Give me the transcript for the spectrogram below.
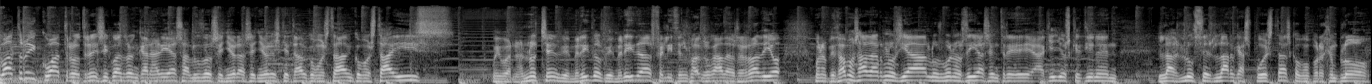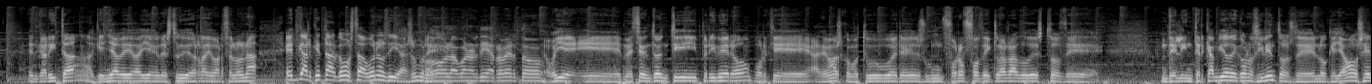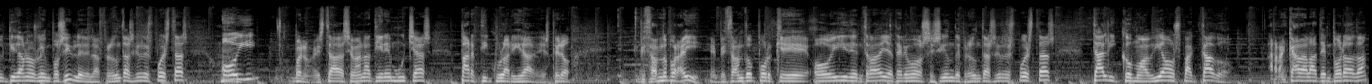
4 y 4, 3 y 4 en Canarias. Saludos, señoras, señores, ¿qué tal? ¿Cómo están? ¿Cómo estáis? Muy buenas noches, bienvenidos, bienvenidas, felices madrugadas de radio. Bueno, empezamos a darnos ya los buenos días entre aquellos que tienen las luces largas puestas, como por ejemplo Edgarita, a quien ya veo ahí en el estudio de Radio Barcelona. Edgar, ¿qué tal? ¿Cómo está? Buenos días, hombre. Hola, buenos días, Roberto. Oye, eh, me centro en ti primero, porque además, como tú eres un forofo declarado de esto de del intercambio de conocimientos, de lo que llamamos el pídanos lo imposible, de las preguntas y respuestas, hoy, bueno, esta semana tiene muchas particularidades, pero Empezando por ahí, empezando porque hoy de entrada ya tenemos sesión de preguntas y respuestas, tal y como habíamos pactado, arrancada la temporada,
